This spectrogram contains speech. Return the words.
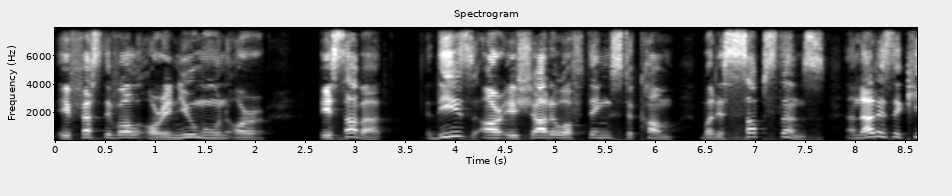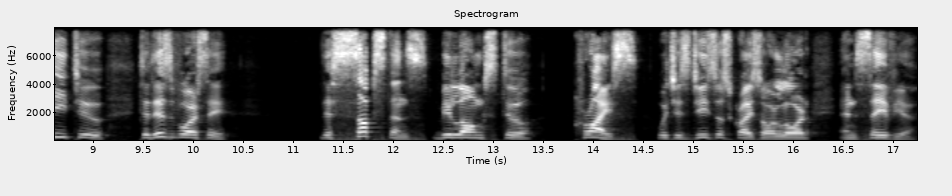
a festival or a new moon or a Sabbath. These are a shadow of things to come, but a substance, and that is the key to, to this verse. Eh? The substance belongs to Christ, which is Jesus Christ, our Lord and Savior.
